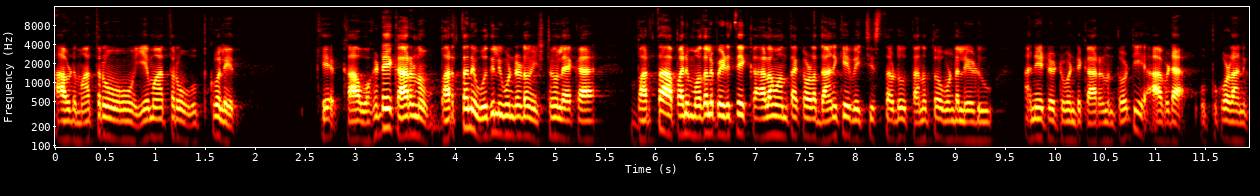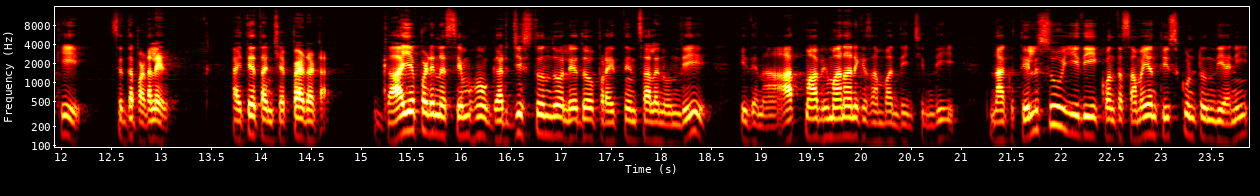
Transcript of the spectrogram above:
ఆవిడ మాత్రం ఏమాత్రం ఒప్పుకోలేదు. కే కా ఒకటే కారణం. భర్తని వదిలి ఉండడం ఇష్టం లేక భర్త ఆ పని మొదలు పెడితే కాలం అంతా కూడా దానికే వెచ్చిస్తాడు తనతో ఉండలేడు అనేటటువంటి కారణంతో ఆవిడ ఒప్పుకోవడానికి సిద్ధపడలేదు. అయితే తను చెప్పాడట గాయపడిన సింహం గర్జిస్తుందో లేదో ప్రయత్నించాలని ఉంది. ఇది నా ఆత్మాభిమానానికి సంబంధించింది. నాకు తెలుసు ఇది కొంత సమయం తీసుకుంటుంది అని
